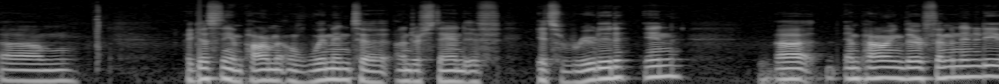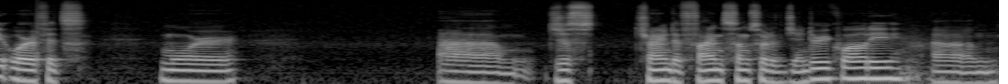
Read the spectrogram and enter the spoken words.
um, I guess the empowerment of women to understand if it's rooted in uh, empowering their femininity or if it's more um, just trying to find some sort of gender equality. Um,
